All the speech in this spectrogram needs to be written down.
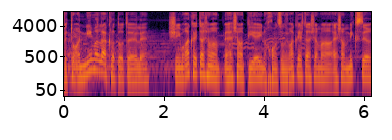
וטוענים על ההקלטות האלה, שאם רק הייתה שם, היה שם PA נכון, זאת אומרת, אם רק הייתה שם, היה שם מיקסר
